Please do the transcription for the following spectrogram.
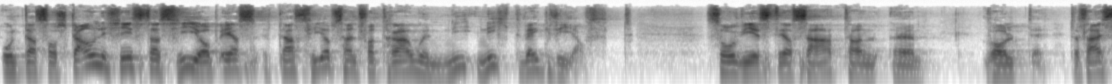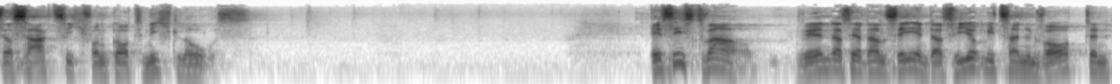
Und das Erstaunliche ist, dass Hiob, erst, dass Hiob sein Vertrauen nie, nicht wegwirft, so wie es der Satan äh, wollte. Das heißt, er sagt sich von Gott nicht los. Es ist wahr, wir werden das ja dann sehen, dass hier mit seinen Worten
